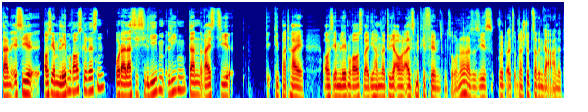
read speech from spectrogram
Dann ist sie aus ihrem Leben rausgerissen oder lasse ich sie lieben, liegen, dann reißt sie die, die Partei aus ihrem Leben raus, weil die haben natürlich auch alles mitgefilmt und so, ne? Also sie ist, wird als Unterstützerin geahndet.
